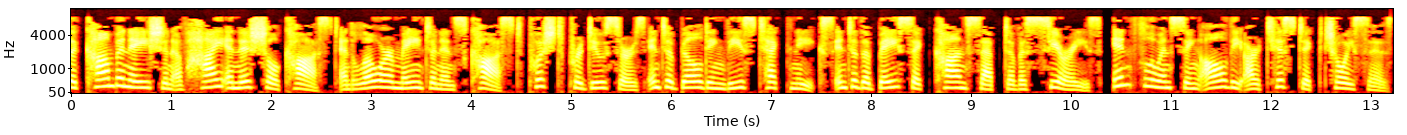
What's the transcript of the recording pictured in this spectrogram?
The combination of high initial cost and lower maintenance cost pushed producers into building these techniques into the basic concept of a series, influencing all the artistic choices.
